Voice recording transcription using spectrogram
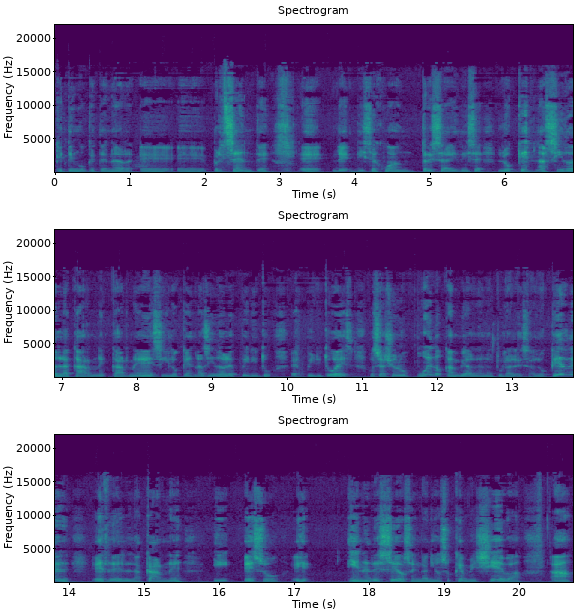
que tengo que tener eh, eh, presente. Eh, dice Juan 3.6, dice, lo que es nacido de la carne, carne es, y lo que es nacido del espíritu, espíritu es. O sea, yo no puedo cambiar la naturaleza. Lo que es de, es de la carne, y eso tiene deseos engañosos que me lleva a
